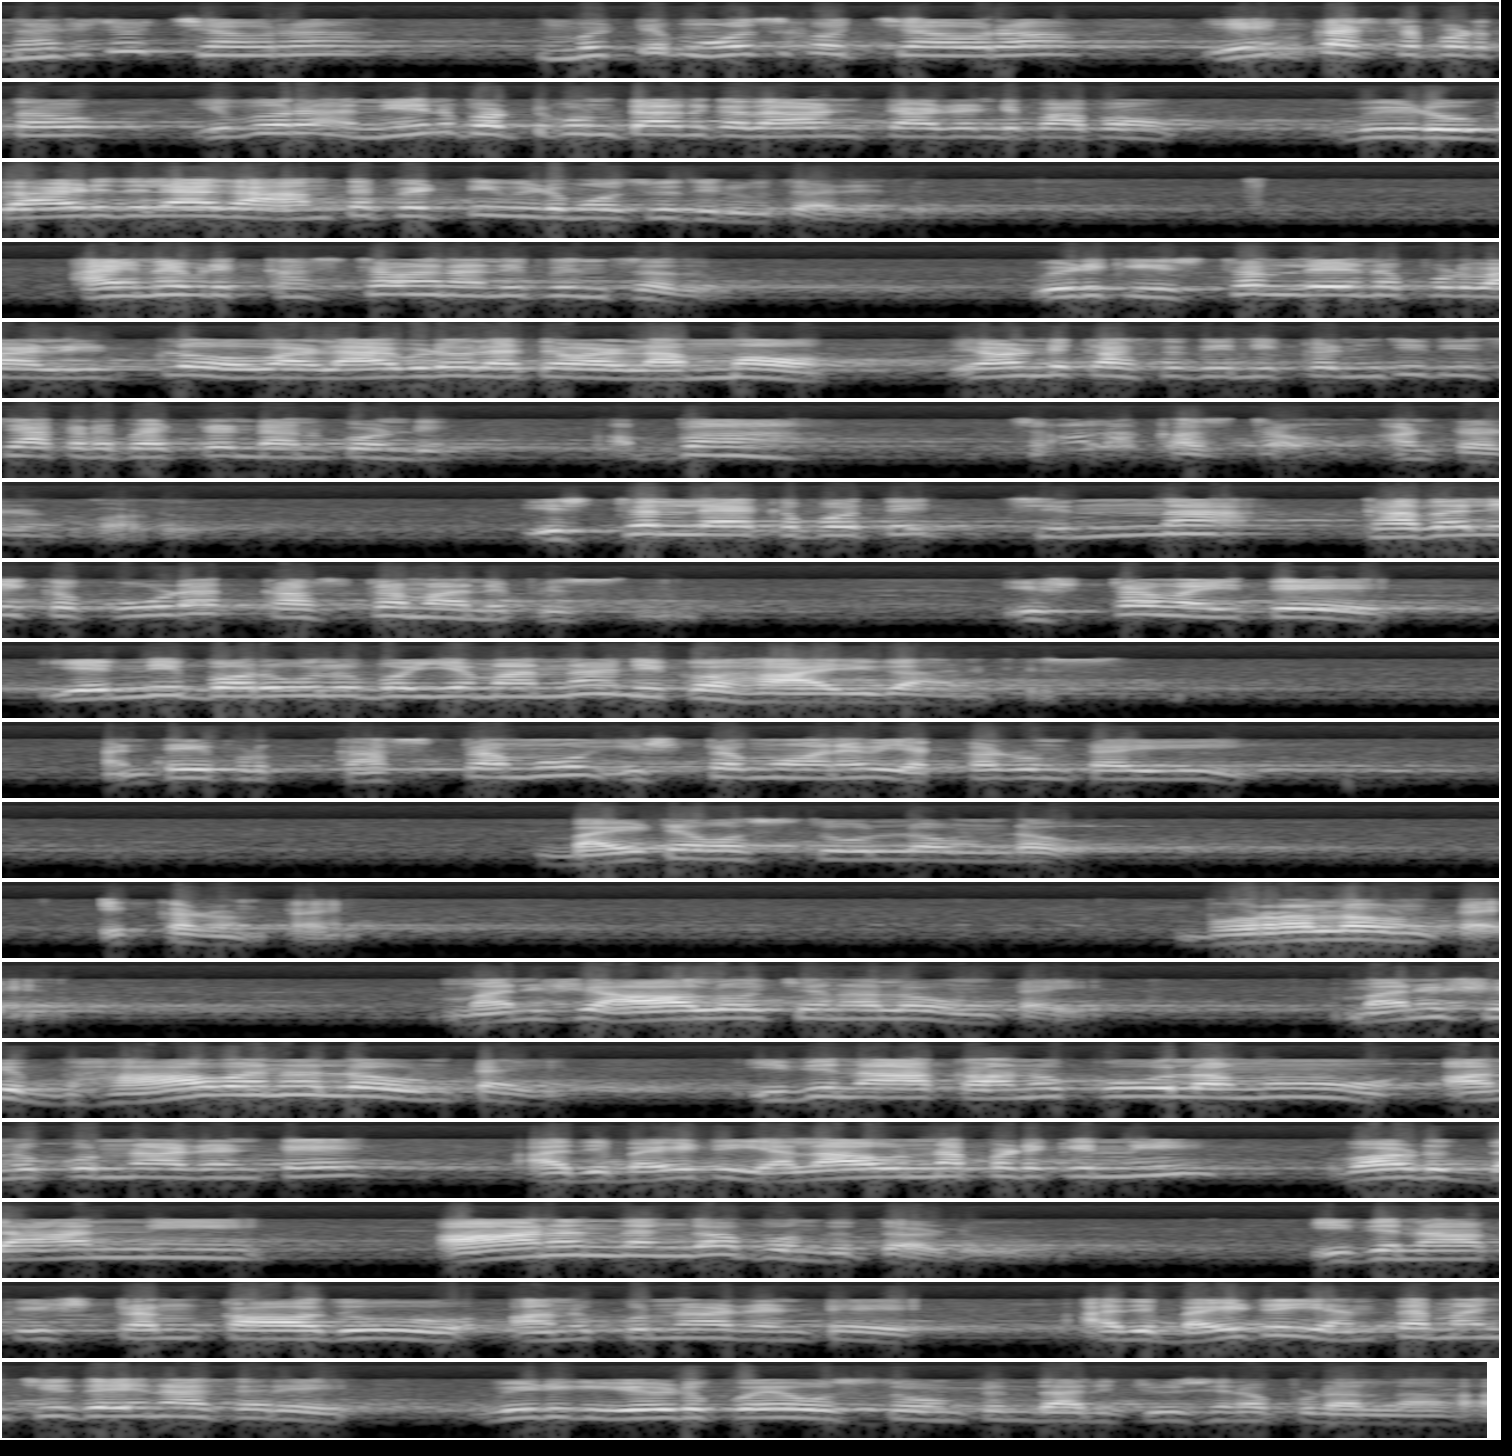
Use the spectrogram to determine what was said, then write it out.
నడిచి వచ్చావురా మెట్టి మోసుకొచ్చావురా ఏం కష్టపడతావు? ఇవ్వరా నేను పట్టుకుంటాను కదా అంటాడండి పాపం. వీడు గాడిదిలాగా అంత పెట్టి వీడు మోసుకు తిరుగుతాడండి. ఆయన వీడికి కష్టం అని అనిపించదు. వీడికి ఇష్టం లేనప్పుడు వాళ్ళ ఇంట్లో వాళ్ళ ఆవిడో లేకపోతే వాళ్ళ అమ్మో ఏమండి కాస్త దీన్ని ఇక్కడి నుంచి తీసి అక్కడ పెట్టండి అనుకోండి. అబ్బా చాలా కష్టం అంటాడండి వాడు. ఇష్టం లేకపోతే చిన్న కదలిక కూడా కష్టం అనిపిస్తుంది. ఇష్టమైతే ఎన్ని బరువులు మొయ్యమన్నా నీకు హాయిగా అనిపిస్తుంది. అంటే ఇప్పుడు కష్టము ఇష్టము అనేవి ఎక్కడుంటాయి? బయట వస్తువుల్లో ఉండవు. ఇక్కడ ఉంటాయి బుర్రలో ఉంటాయి. మనిషి ఆలోచనలో ఉంటాయి. మనిషి భావనలో ఉంటాయి. ఇది నాకు అనుకూలము. అనుకున్నాడంటే అది బయట ఎలా ఉన్నప్పటికీ వాడు దాన్ని ఆనందంగా పొందుతాడు. ఇది నాకు ఇష్టం కాదు అనుకున్నాడంటే అది బయట ఎంత మంచిదైనా సరే వీడికి ఏడుపోయే వస్తూ ఉంటుంది దాన్ని చూసినప్పుడల్లా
